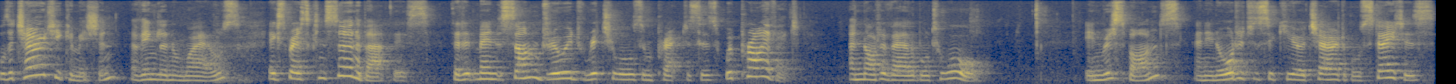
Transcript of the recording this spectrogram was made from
Well, the Charity Commission of England and Wales expressed concern about this, that it meant some Druid rituals and practices were private and not available to all. In response, and in order to secure charitable status,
